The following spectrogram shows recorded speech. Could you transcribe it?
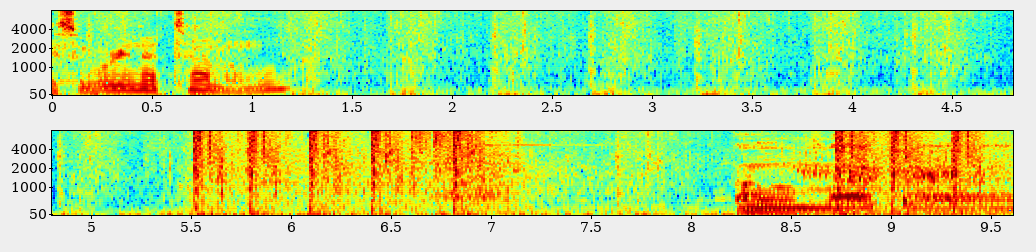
so we're in a tunnel. Oh my god.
